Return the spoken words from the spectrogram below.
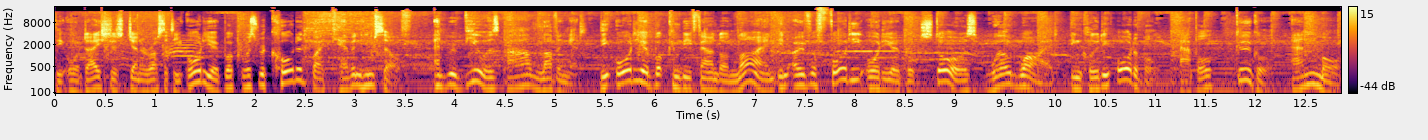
The Audacious Generosity audiobook was recorded by Kevin himself, and reviewers are loving it. The audiobook can be found online in over 40 audiobook stores worldwide, including Audible, Apple, Google, and more.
